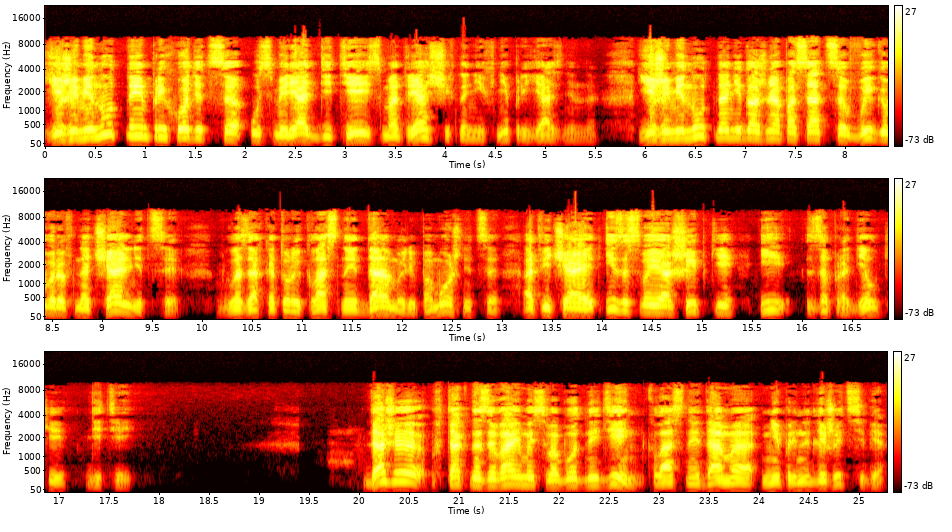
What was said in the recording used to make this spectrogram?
Ежеминутно им приходится усмирять детей, смотрящих на них неприязненно. Ежеминутно они должны опасаться выговоров начальницы, в глазах которой классная дама или помощница отвечает и за свои ошибки, и за проделки детей. Даже в так называемый свободный день классная дама не принадлежит себе.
